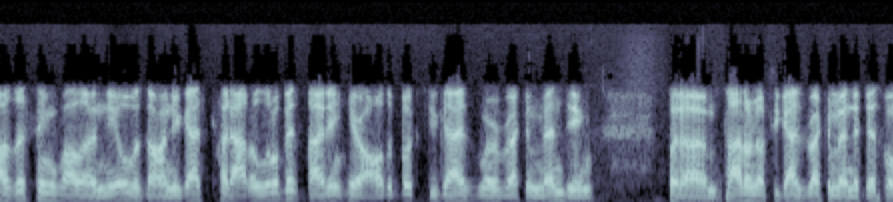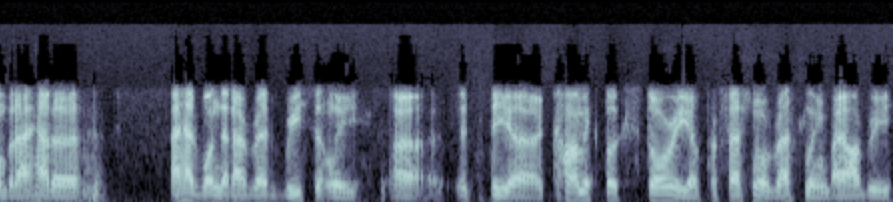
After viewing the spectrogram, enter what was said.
I was listening while uh, Neil was on. You guys cut out a little bit, so I didn't hear all the books you guys were recommending. But um, so I don't know if you guys recommended this one, but I had a, I had one that I read recently. Uh, it's the uh, comic book story of professional wrestling by Aubrey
